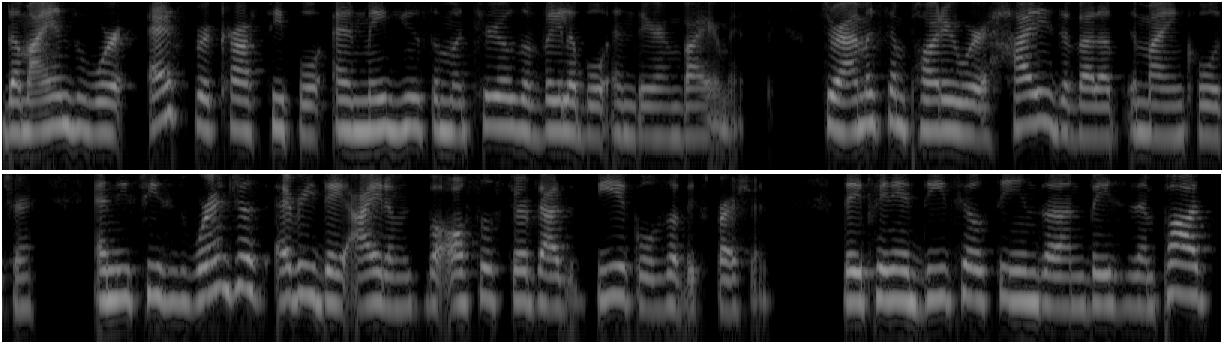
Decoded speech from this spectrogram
The Mayans were expert craftspeople and made use of materials available in their environment. Ceramics and pottery were highly developed in Mayan culture, and these pieces weren't just everyday items, but also served as vehicles of expression. They painted detailed scenes on bases and pots,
